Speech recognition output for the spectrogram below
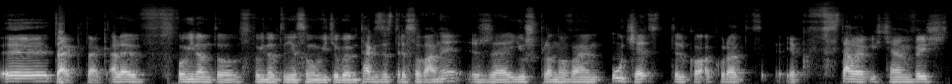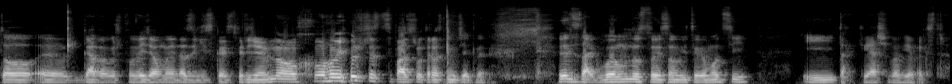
Eee, tak, tak, ale wspominam to, wspominam to niesamowicie. Byłem tak zestresowany, że już planowałem uciec, tylko akurat jak wstałem i chciałem wyjść, to e, Gaweł już powiedział moje nazwisko i stwierdziłem, no chuj, już wszyscy patrzą, teraz nie ucieknę. Więc tak, było mnóstwo niesamowitych emocji i tak, ja się bawiłem ekstra.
